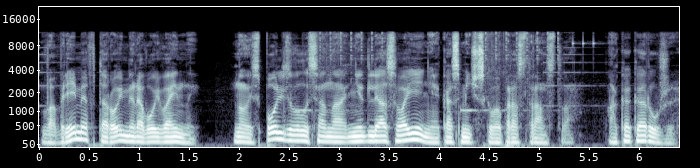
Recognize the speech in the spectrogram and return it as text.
во время Второй мировой войны. Но использовалась она не для освоения космического пространства, а как оружие.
